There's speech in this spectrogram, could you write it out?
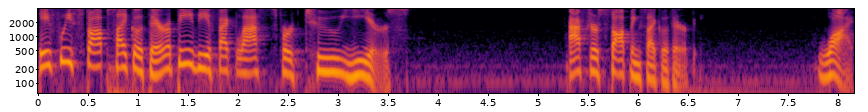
If we stop psychotherapy, the effect lasts for two years after stopping psychotherapy. Why?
